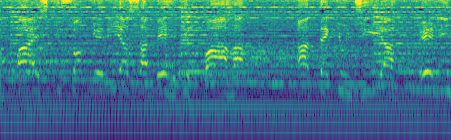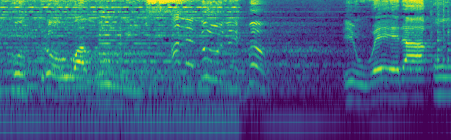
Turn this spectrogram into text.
Rapaz que só queria saber de barra, até que um dia ele encontrou a luz. Aleluia, irmão! Eu era um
